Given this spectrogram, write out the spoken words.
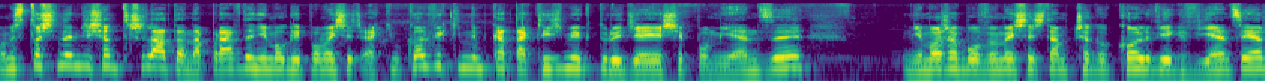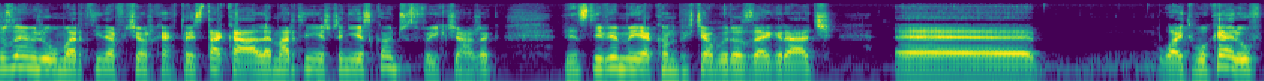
mamy 173 lata, naprawdę nie mogli pomyśleć o jakimkolwiek innym kataklizmie, który dzieje się pomiędzy, nie można było wymyśleć tam czegokolwiek więcej. Ja rozumiem, że u Martina w książkach to jest taka, ale Martin jeszcze nie skończył swoich książek, więc nie wiemy, jak on by chciałby rozegrać e, White Walkerów,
